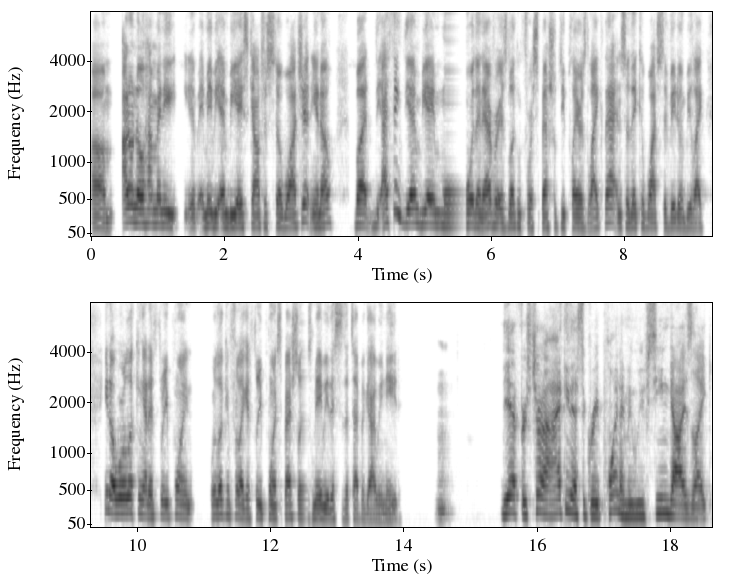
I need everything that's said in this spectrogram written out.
Um, I don't know how many maybe NBA scouts are still watch it, you know, but the, I think the NBA more, more than ever is looking for specialty players like that, and so they could watch the video and be like, you know, we're looking at a three point, we're looking for like a three point specialist. Maybe this is the type of guy we need. Mm. Yeah, for sure. I think that's a great point. I mean, we've seen guys like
